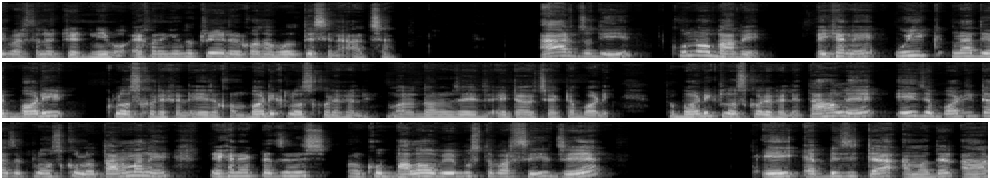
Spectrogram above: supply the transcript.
রিভার্সালের ট্রেড নিব। এখন কিন্তু ট্রেডের কথা বলতেছি না। আচ্ছা। আর যদি কোনোভাবে এখানে উইক না দিয়ে বডি ক্লোজ করে ফেলে, এরকম বডি ক্লোজ করে ফেলে ধরুন যে এটা হচ্ছে একটা বডি তো বডি ক্লোজ করে ফেলে। তাহলে এই যে বডিটা যে ক্লোজ করল, তার মানে এখানে একটা জিনিস খুব ভালোভাবে বুঝতে পারছি যে এই এফবিজিটা আমাদের আর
